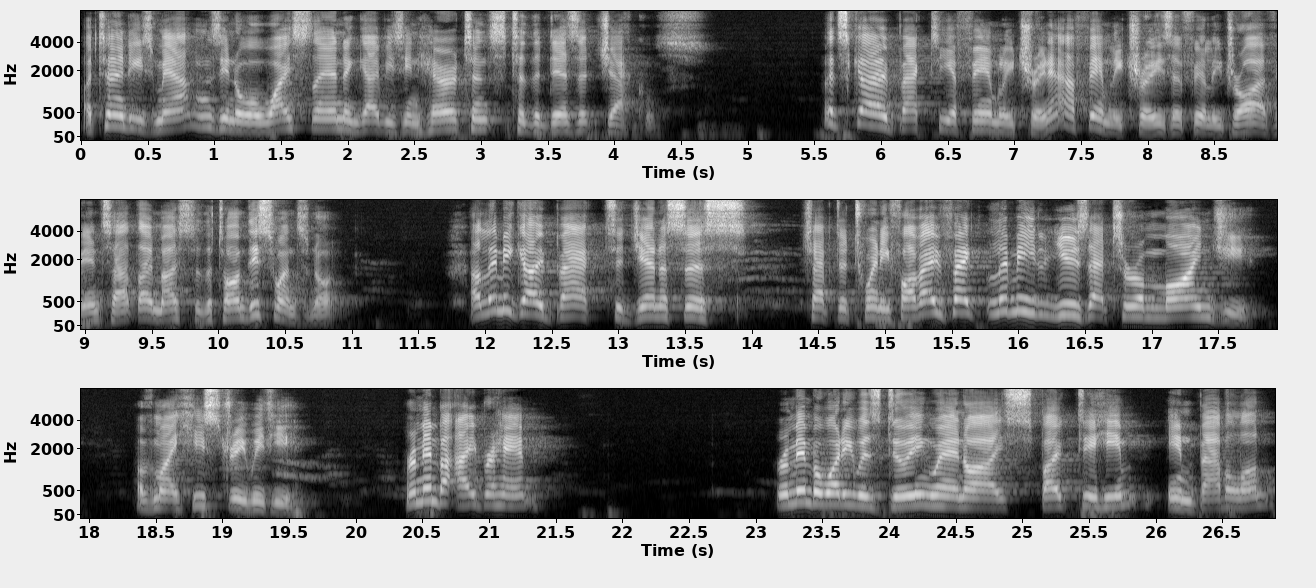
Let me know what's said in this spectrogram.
I turned his mountains into a wasteland and gave his inheritance to the desert jackals. Let's go back to your family tree. Now, our family trees are fairly dry events, aren't they, most of the time? This one's not. Uh, let me go back to Genesis chapter 25. In fact, let me use that to remind you of my history with you. Remember Abraham? Remember what he was doing when I spoke to him in Babylon?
